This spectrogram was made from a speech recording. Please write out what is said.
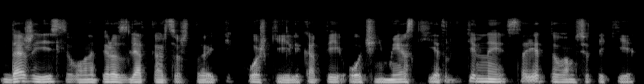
Даже если вам на первый взгляд кажется, что эти кошки или коты очень мерзкие и отвратительные, советую вам все-таки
